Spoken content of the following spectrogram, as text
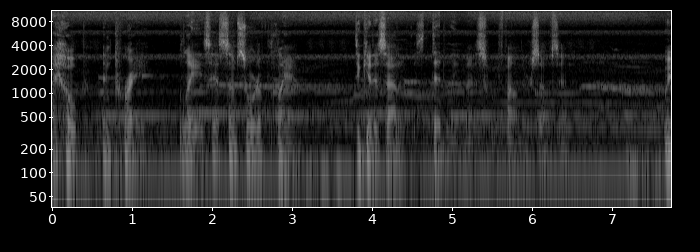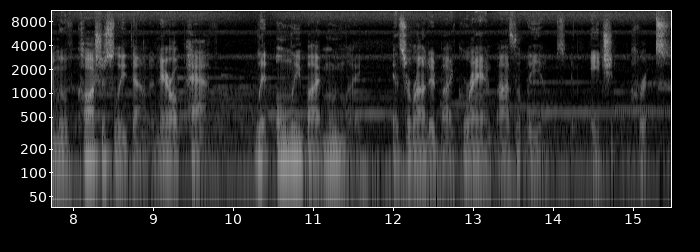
I hope and pray Blaze has some sort of plan to get us out of this deadly mess we found ourselves in. We move cautiously down a narrow path, lit only by moonlight and surrounded by grand mausoleums and ancient crypts.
